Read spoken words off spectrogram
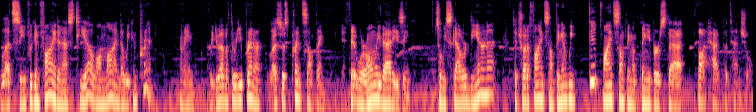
Let's see if we can find an STL online that we can print. I mean, we do have a 3D printer, let's just print something. If it were only that easy. So we scoured the internet to try to find something, and we did find something on Thingiverse that thought had potential.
